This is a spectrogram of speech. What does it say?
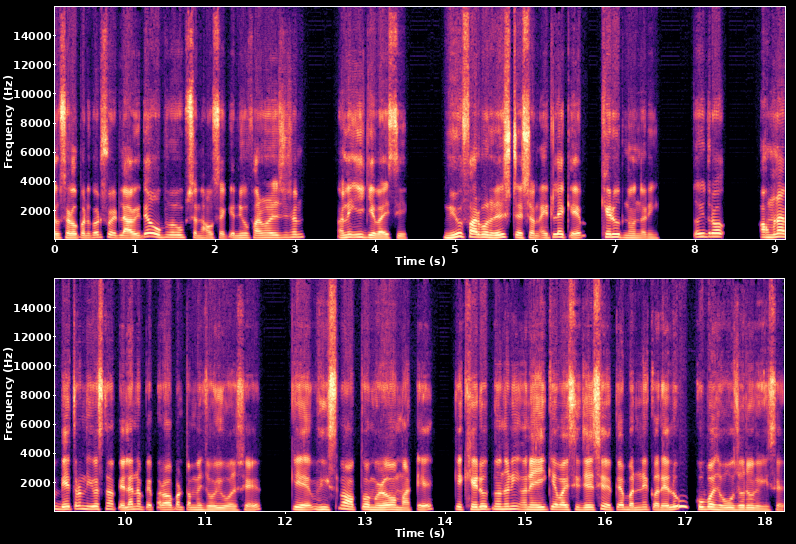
વેબસાઇટ ઓપન કરશો એટલે આવી રીતે ઓપ્શન આવશે કે ન્યૂ ફાર્મર રજિસ્ટ્રેશન અને e KYC new farmer registration એટલે કે ખેડૂત નોંધણી. તો મિત્રો, હમણાં બે ત્રણ દિવસના પહેલાંના પેપરમાં પણ તમે જોયું હશે કે વીસમા હપ્તો મેળવવા માટે કે ખેડૂત નોંધણી અને ઈ કેવાયસી જે છે તે બંને કરેલું ખૂબ જ હોવું જરૂરી છે.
